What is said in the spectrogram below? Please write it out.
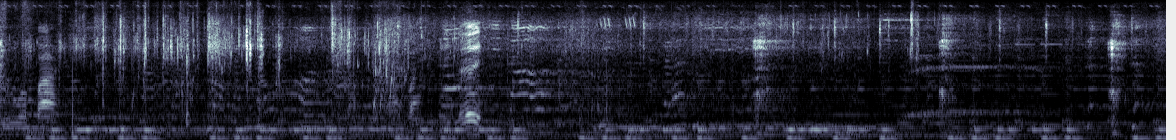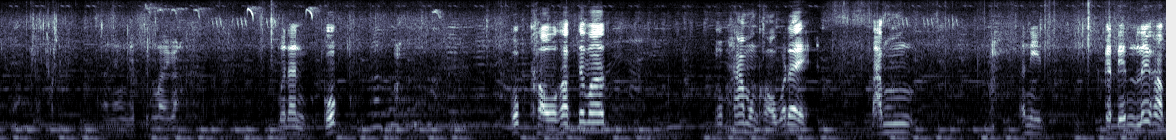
ดูว่าปลาปเลยอันยังเน็บจังไรกันเมื่อนั้นกบ กบเข่าครับ แต่ว่ากบห้ามของเขาไม่ได้ตำอันนี้กระเด็นเลยครับ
